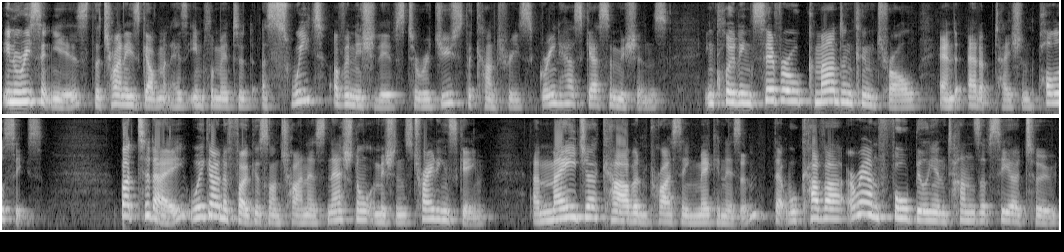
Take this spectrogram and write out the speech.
In recent years, the Chinese government has implemented a suite of initiatives to reduce the country's greenhouse gas emissions, including several command and control and adaptation policies. But today, we're going to focus on China's National Emissions Trading Scheme, a major carbon pricing mechanism that will cover around 4 billion tonnes of CO2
